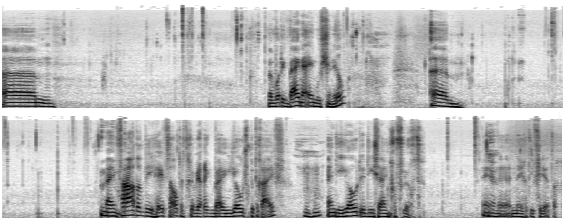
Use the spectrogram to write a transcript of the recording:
Ehm, dan word ik bijna emotioneel. Ehm, mijn vader die heeft altijd gewerkt bij een Joods bedrijf. Mhm. En die Joden die zijn gevlucht. In Ja. eh, 1940.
